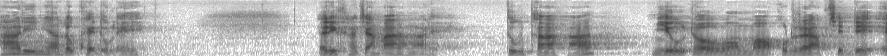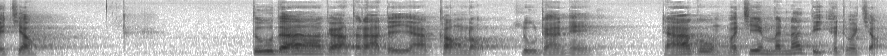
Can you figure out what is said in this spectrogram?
ဘာဒီများလောက်ခဲ့လို့လဲအဲ့ဒီခါကျမှတဲ့သူသားဟာမြို့တော်ဝန်မောင်ဥဒရဖြစ်တဲ့အကြောင်းသူသားကတရားတရားကောင်းတော့လှူဒန်းနေဒါကိုမချေမနှက်သည့်အတွက်ကြောင့်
